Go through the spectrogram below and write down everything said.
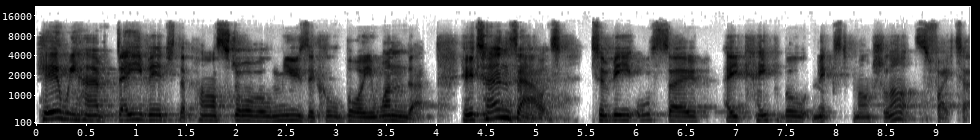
Here we have David, the pastoral musical boy wonder, who turns out to be also a capable mixed martial arts fighter,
